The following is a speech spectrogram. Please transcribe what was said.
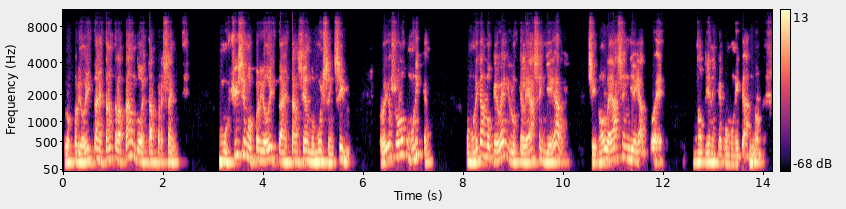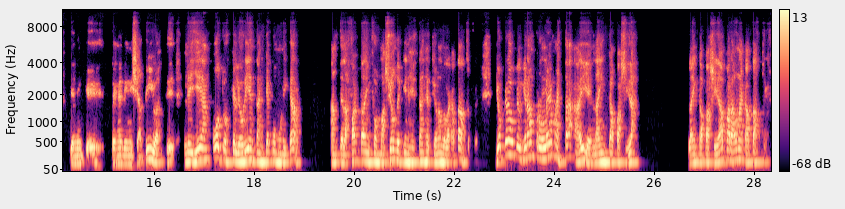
Los periodistas están tratando de estar presentes. Muchísimos periodistas están siendo muy sensibles, pero ellos solo comunican, comunican lo que ven y lo que le hacen llegar. Si no le hacen llegar, pues no tienen que comunicar, ¿no? Tienen que tener iniciativas, le llegan otros que le orientan qué comunicar ante la falta de información de quienes están gestionando la catástrofe. Yo creo que el gran problema está ahí, en la incapacidad, la incapacidad para una catástrofe,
